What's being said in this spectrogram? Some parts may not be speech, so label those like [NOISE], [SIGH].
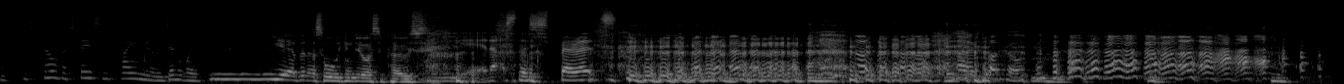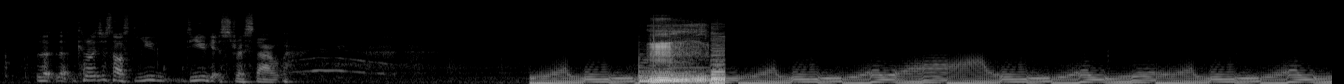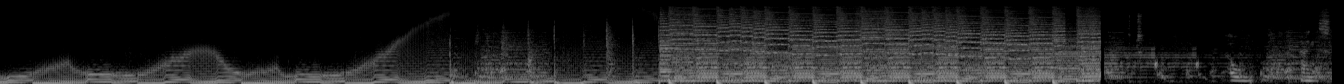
just just filled a space and time, really, didn't we? Mm. Yeah, but that's all we can do, I suppose. Yeah, that's the [LAUGHS] spirit. [LAUGHS] [LAUGHS] oh, fuck off. Mm-hmm. Look, look, can I just ask, do you do you get stressed out? Oh, thanks.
